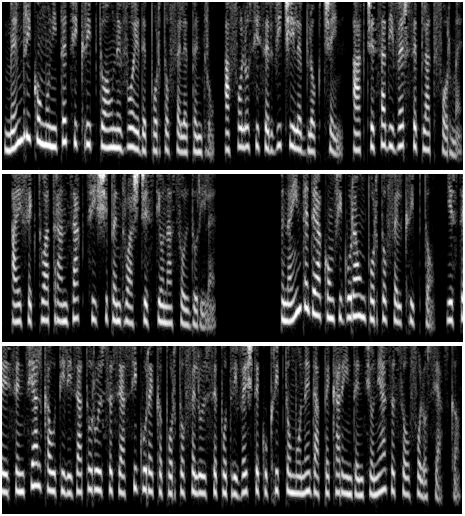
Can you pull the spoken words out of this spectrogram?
Membrii comunității cripto au nevoie de portofele pentru a folosi serviciile blockchain, a accesa diverse platforme, a efectua tranzacții și pentru a-și gestiona soldurile. Înainte de a configura un portofel cripto, este esențial ca utilizatorul să se asigure că portofelul se potrivește cu criptomoneda pe care intenționează să o folosească.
